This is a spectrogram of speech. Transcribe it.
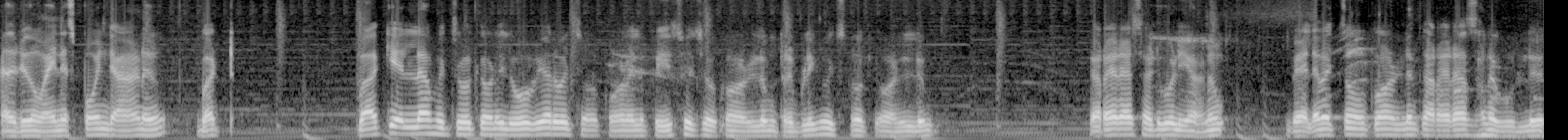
അതൊരു മൈനസ് പോയിന്റ് ആണ്. ബട്ട് ബാക്കി എല്ലാം വെച്ച് നോക്കുകയാണെങ്കിലും ഓവിയർ വെച്ച് നോക്കുവാണെങ്കിലും പേസ് വെച്ച് നോക്കുവാണെങ്കിലും ഡ്രിബ്ലിംഗ് വെച്ച് നോക്കുവാണെങ്കിലും കറേരാസ് അടിപൊളിയാണ്. വില വെച്ച് നോക്കുവാണെങ്കിലും കറേരാസാണ് കൂടുതൽ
